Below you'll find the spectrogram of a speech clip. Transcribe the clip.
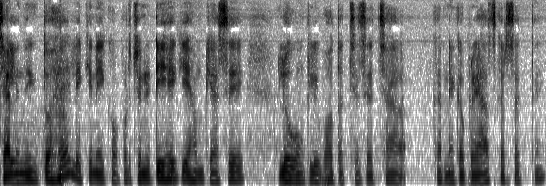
चैलेंजिंग तो है लेकिन एक अपॉर्चुनिटी है कि हम कैसे लोगों के लिए बहुत अच्छे से अच्छा करने का प्रयास कर सकते हैं।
